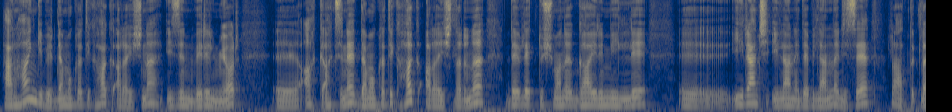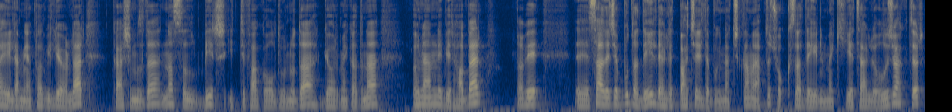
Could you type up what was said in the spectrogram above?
herhangi bir demokratik hak arayışına izin verilmiyor. E, aksine demokratik hak arayışlarını devlet düşmanı, gayrimilli, e, iğrenç ilan edebilenler ise rahatlıkla eylem yapabiliyorlar. Karşımızda nasıl bir ittifak olduğunu da görmek adına önemli bir haber. Tabi e, sadece bu da değil Devlet Bahçeli de bugün açıklama yaptı. Çok kısa değinmek yeterli olacaktır.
